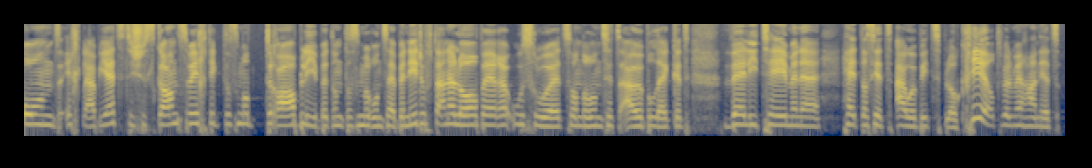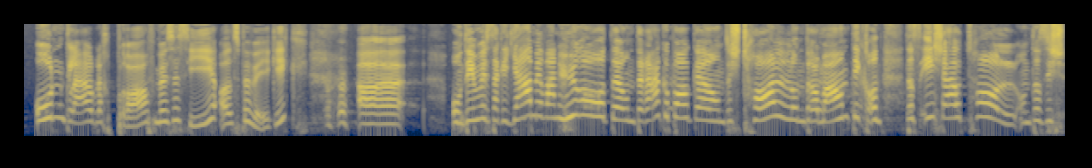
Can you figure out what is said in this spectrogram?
und ich glaube, jetzt ist es ganz wichtig, dass wir dranbleiben und dass wir uns eben nicht auf diesen Lorbeeren ausruhen, sondern uns jetzt auch überlegen, welche Themen hat das jetzt auch ein bisschen blockiert, weil wir haben jetzt unglaublich brav müssen sein als Bewegung. äh, und immer sagen, ja, wir wollen heiraten und Regenbogen und das ist toll und Romantik und das ist auch toll und das ist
